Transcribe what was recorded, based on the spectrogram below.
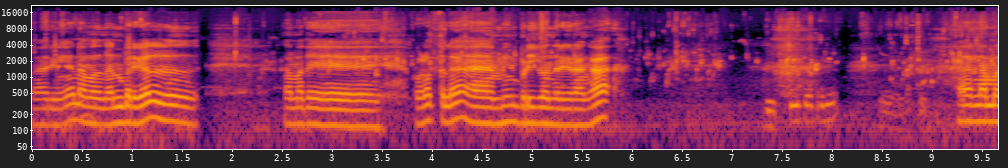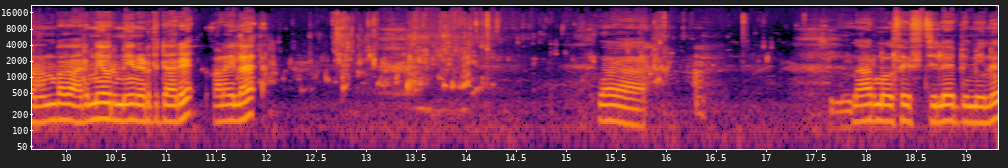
பாருங்க நமது நண்பர்கள் நமது குளத்தில் மீன் பிடிக்க வந்திருக்கிறாங்க. நம்ம நண்பர் அருமையாக ஒரு மீன் எடுத்துட்டாரு வலையில். நார்மல் சைஸ் ஜிலேபி மீன்.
